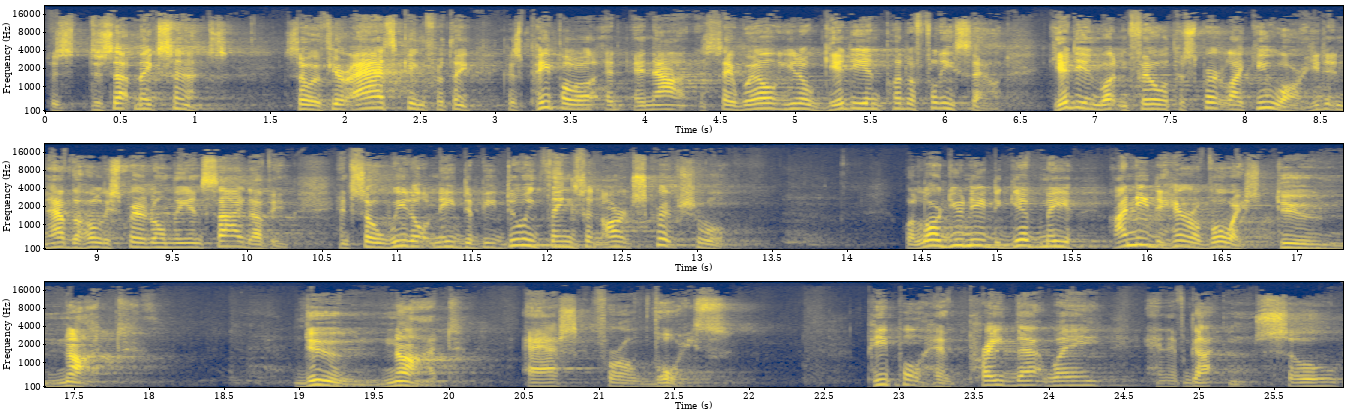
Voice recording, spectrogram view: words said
Does, does that make sense? So if you're asking for things, because people and, and now say, well, you know, Gideon put a fleece out. Gideon wasn't filled with the Spirit like you are. He didn't have the Holy Spirit on the inside of him. And so we don't need to be doing things that aren't scriptural. Well, Lord, you need to give me, I need to hear a voice. Do not, do not ask for a voice. People have prayed that way and have gotten so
